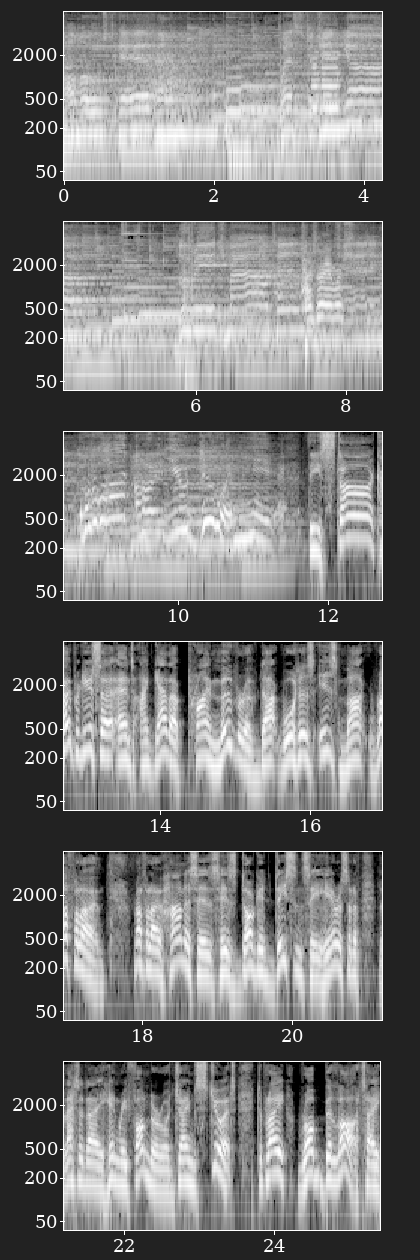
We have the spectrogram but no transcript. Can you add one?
Almost heaven. West Virginia, Blue Ridge Mountains. Hi, Grammars. What are you doing here? The star, co producer, and I gather prime mover of Dark Waters is Mark Ruffalo. Ruffalo harnesses his dogged decency here, a sort of latter day Henry Fonda or James Stewart, to play Rob Bilott, a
